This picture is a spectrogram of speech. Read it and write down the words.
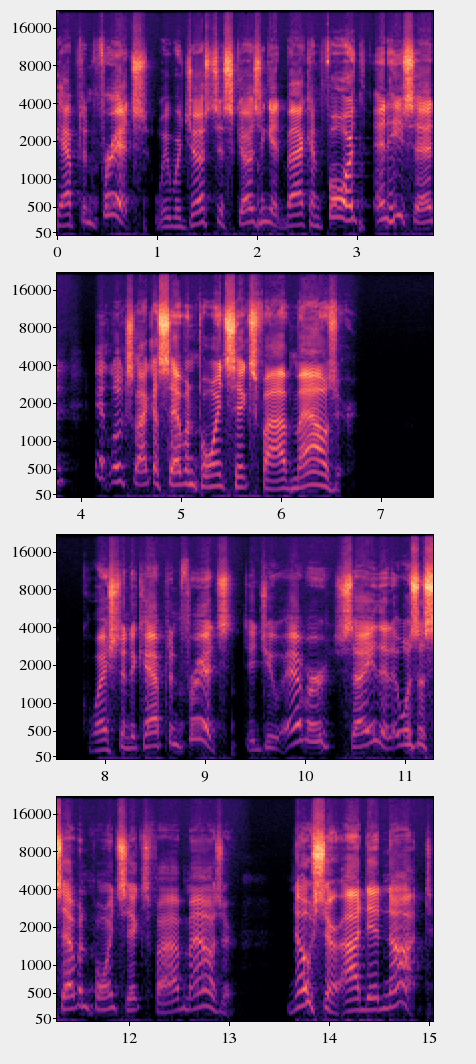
Captain Fritz, we were just discussing it back and forth, and he said it looks like a 7.65 Mauser. Question to Captain Fritz Did you ever say that it was a 7.65 Mauser? No, sir, I did not.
